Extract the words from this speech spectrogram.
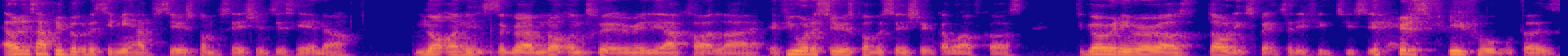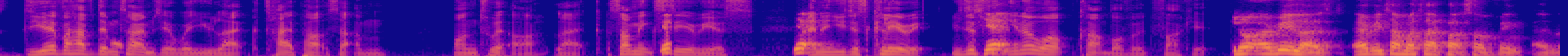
The only time people are gonna see me have serious conversations is here now. Not on Instagram, not on Twitter. Really, I can't lie. If you want a serious conversation, come off course. To go anywhere else, don't expect anything too serious, people. Because do you ever have them times here where you like type out something on Twitter, like something yeah. serious, yeah. and then you just clear it? You just yeah. think, you know what? Can't bother. Fuck it. You know what I realized? Every time I type out something and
